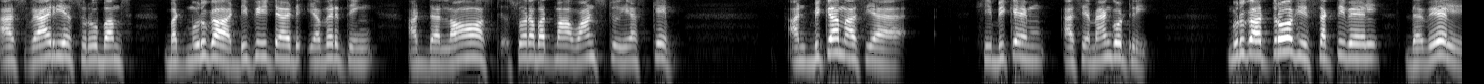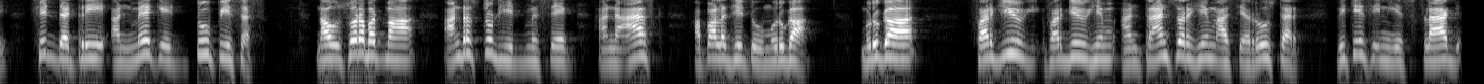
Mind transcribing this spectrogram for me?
as various Rubams, but Muruga defeated everything. At the last, Surabhatma wants to escape and become as a, he became as a mango tree. Muruga throw his Sakti vel, the vel hit the tree and make it two pieces. Now Surabhatma understood his mistake and asked apology to Muruga. Muruga forgive, forgive him and transfer him as a rooster, which is in his flag,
